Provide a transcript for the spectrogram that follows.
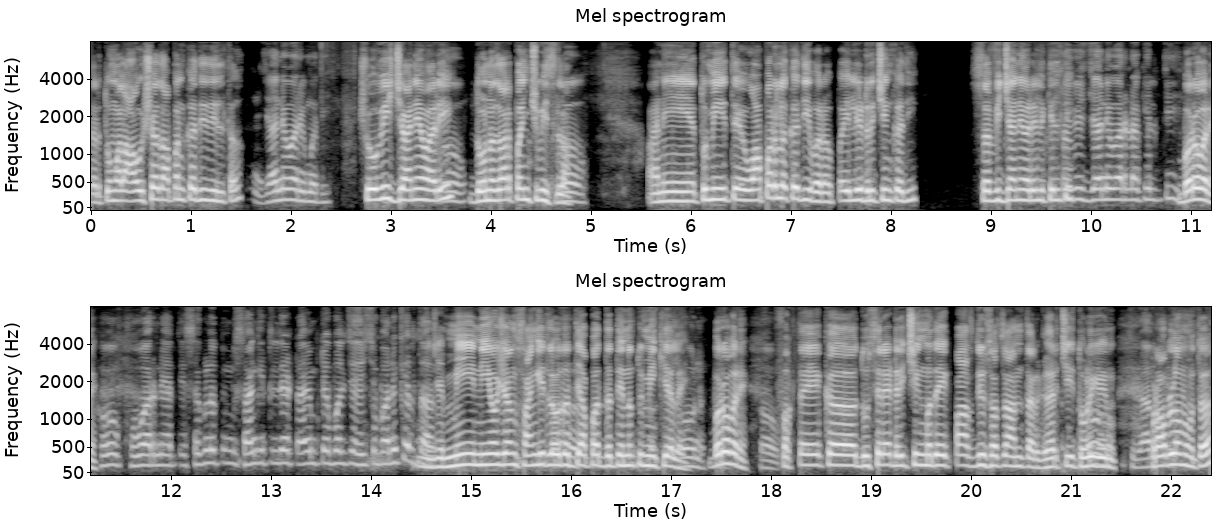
तर तुम्हाला औषध आपण कधी दिलं तर जानेवारी मध्ये चोवीस जानेवारी हो. दोन हजार पंचवीसला. हो. आणि तुम्ही ते वापरलं कधी बरं? पहिली ड्रिचिंग कधी? सव्वीस जानेवारीला केली सव्वीस जानेवारीला केली ती बरोबर आहे. हो फवारण्या ते सगळं तुम्ही सांगितलेल्या टाइम टेबलच्या हिशोबाने केलं म्हणजे मी नियोजन सांगितलं होतं हो. त्या पद्धतीनं तुम्ही केलंय. हो ना. बरोबर आहे. फक्त एक अं, दुसऱ्या ड्रिचिंगमध्ये एक पाच दिवसाचं अंतर घरची थोडी प्रॉब्लेम होतं.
